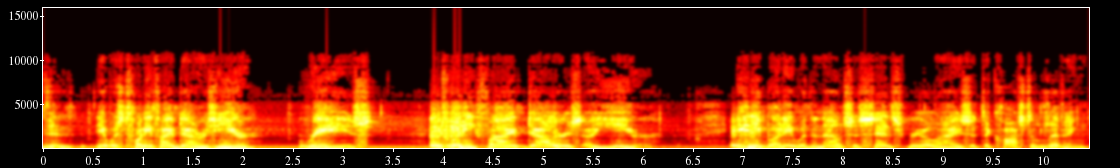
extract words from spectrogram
the it was twenty five dollars a year raise. Twenty five dollars a year. Anybody with an ounce of sense realized that the cost of living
